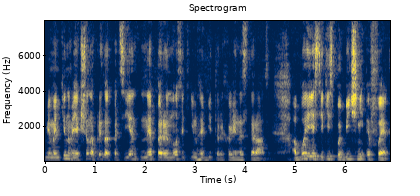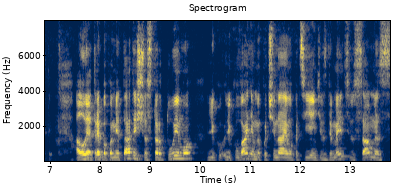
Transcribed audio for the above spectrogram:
мемантіном, якщо, наприклад, пацієнт не переносить інгибітори холінестерази, або є якісь побічні ефекти. Але треба пам'ятати, що стартуємо. Лікування ми починаємо пацієнтів з деменцією саме з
